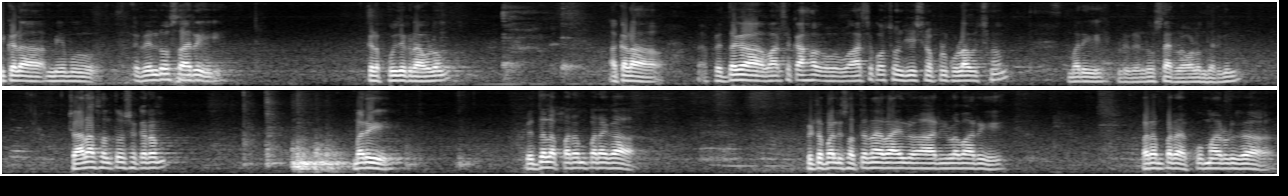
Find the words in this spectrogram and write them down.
ఇక్కడ మేము రెండోసారి ఇక్కడ పూజకు రావడం అక్కడ పెద్దగా వార్షిక వార్షికోత్సవం చేసినప్పుడు కూడా వచ్చినాం. మరి ఇప్పుడు రెండోసారి రావడం జరిగింది. చాలా సంతోషకరం. మరి పెద్దల పరంపరగా పిట్టపల్లి సత్యనారాయణ ఆర్యుల వారి పరంపర కుమారుడిగా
